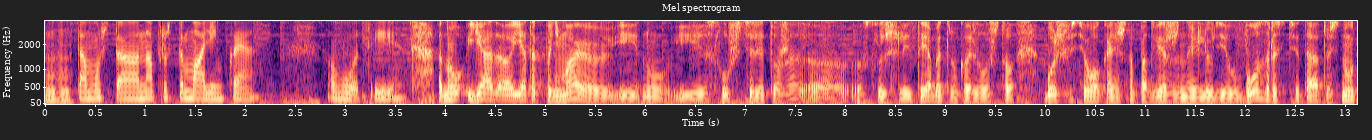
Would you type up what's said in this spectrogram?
угу. потому что она просто маленькая. Вот, и... Ну, я, я так понимаю, и, ну, и слушатели тоже э, слышали, ты об этом говорила, что больше всего, конечно, подвержены люди в возрасте, да, то есть, ну,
